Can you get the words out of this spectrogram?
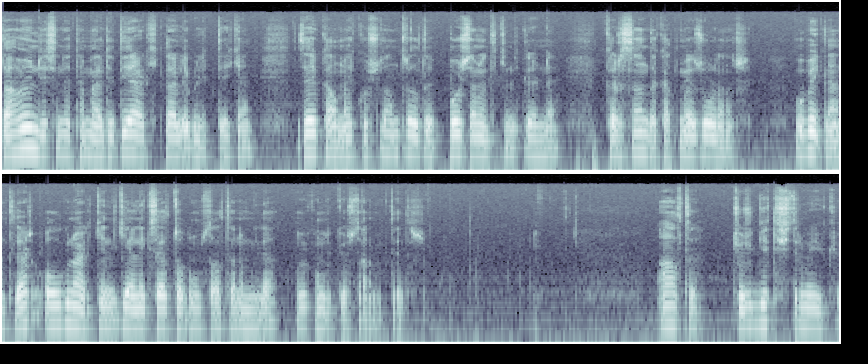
Daha öncesinde temelde diğer erkeklerle birlikteyken zevk almaya koşullandırıldığı boş zaman etkinliklerine karısının da katmaya zorlanır. Bu beklentiler olgun erkeğin geleneksel toplumsal tanımıyla uygunluk göstermektedir. 6. Çocuk yetiştirme yükü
